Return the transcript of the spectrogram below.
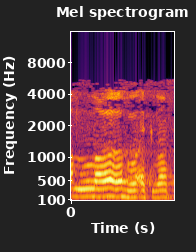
الله أكبر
